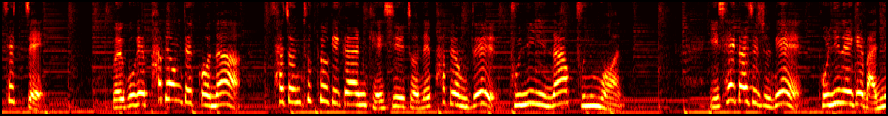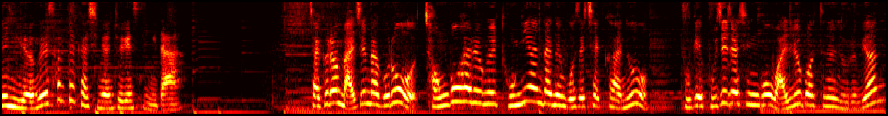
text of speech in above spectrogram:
셋째, 외국에 파병됐거나 사전 투표 기간 개시일 전에 파병될 군인이나 군무원. 이 세 가지 중에 본인에게 맞는 유형을 선택하시면 되겠습니다. 자, 그럼 마지막으로 정보 활용을 동의한다는 곳을 체크한 후 국외 부재자 신고 완료 버튼을 누르면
